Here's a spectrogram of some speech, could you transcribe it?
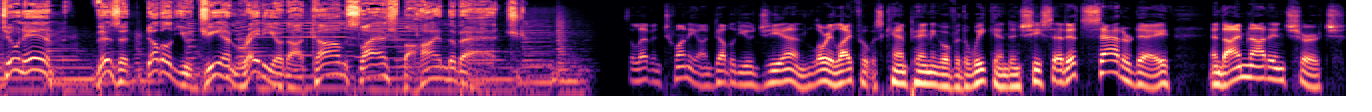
Tune in. Visit WGNRadio.com slash Behind the Badge. It's 1120 on WGN. Lori Lightfoot was campaigning over the weekend, and she said, It's Saturday, and I'm not in church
